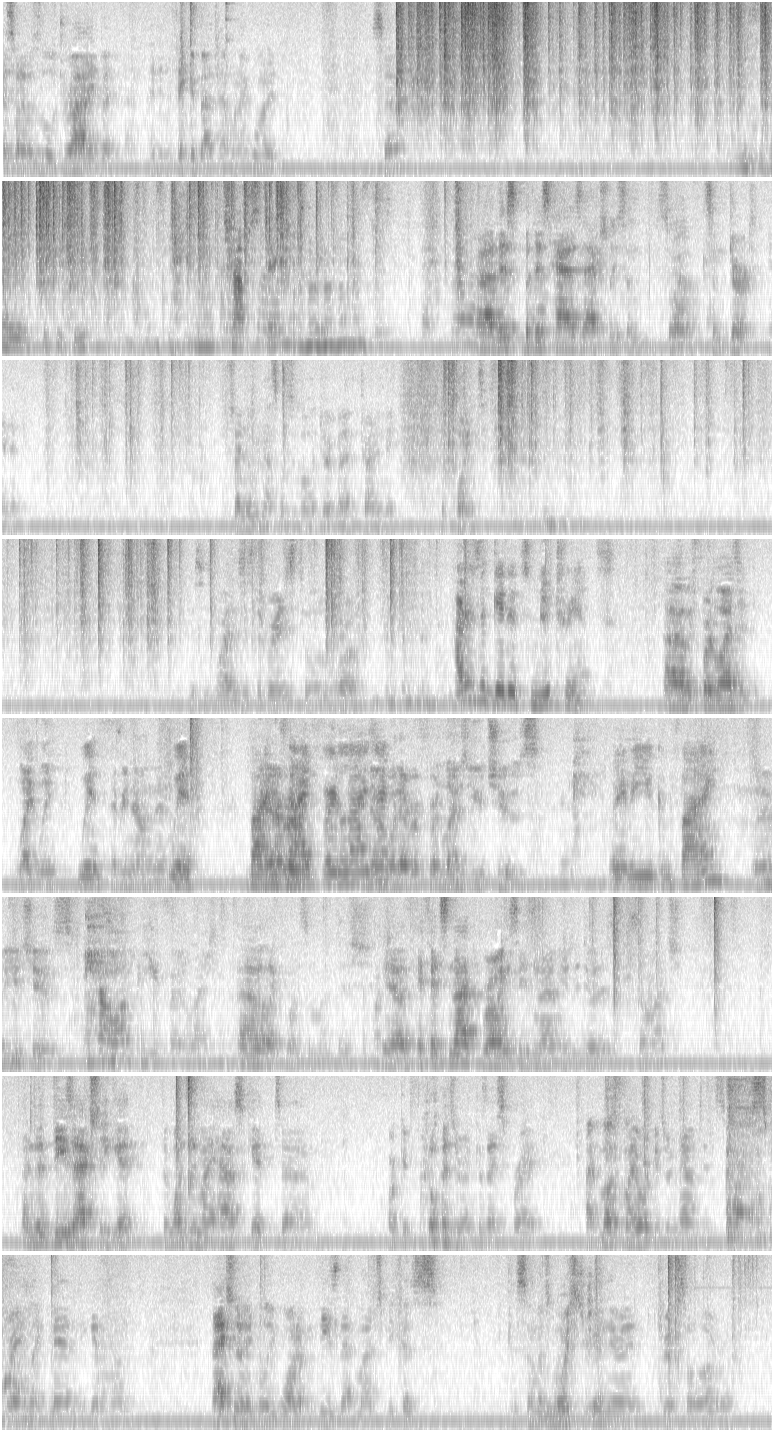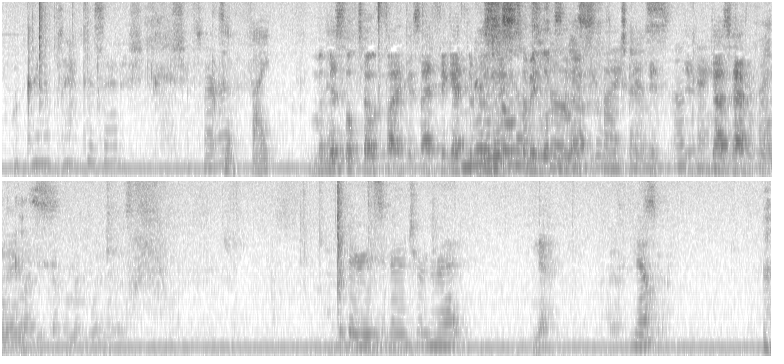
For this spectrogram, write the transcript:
This one was a little dry, but I didn't think about that when I wanted. So, This is why cookie sheets. Chopstick. uh, this, but this has actually some soil, some dirt in it. Which I know we're not supposed to call it dirt, but I'm trying to make the point. This is why this is the greatest tool in the world. How does it get its nutrients? Uh, we fertilize it lightly With, every now and then. with Whatever- Bonsai fertilizer? No, whatever fertilizer you choose, Whatever you can find? whatever you choose. How often do you fertilize them? Oh, like once a month-ish. You know, if- if it's not growing season, I don't usually do it as so much. And th- these actually get, the ones in my house get um, orchid fertilizer because I spray. I- Most of my orchids are mounted, so I just spray like mad and get them on them. I actually don't even really water them, these that much because there's so much moisture in there and it drips all over them. What kind of plant is that? A It's a fight. Mistletoe ficus, I forget the real name, somebody looks it up. Mistletoe It- ficus, it- okay. It does have a real name, I just don't remember what it is. The berries are gonna turn red? No. I don't think No? so.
